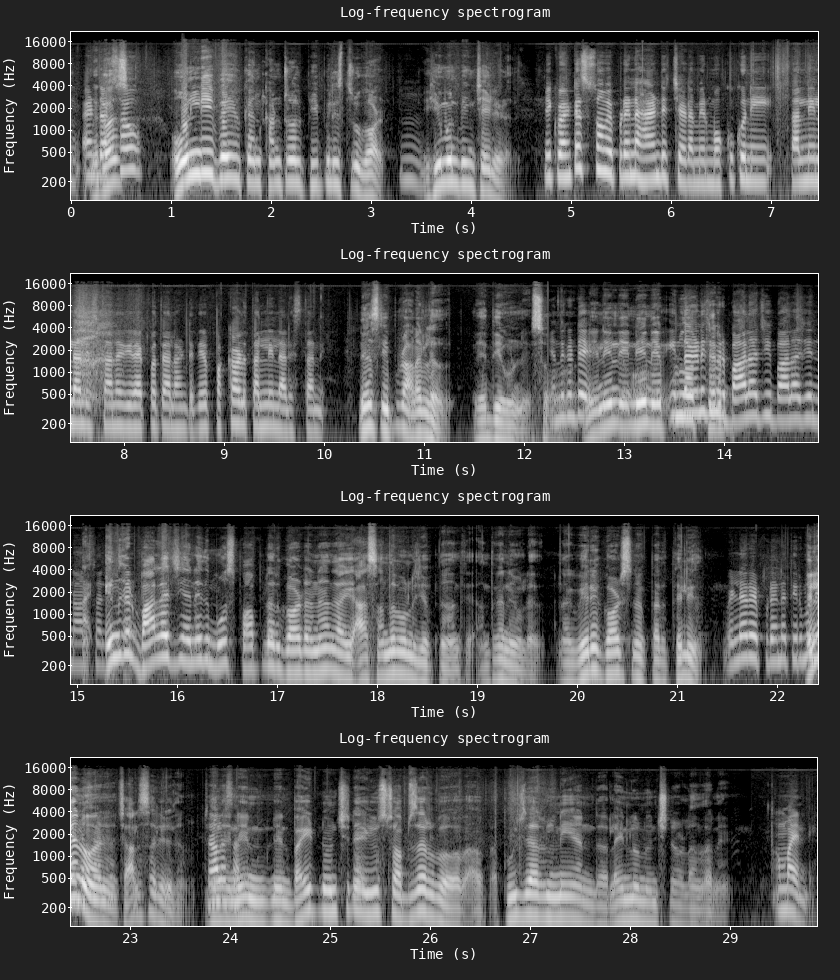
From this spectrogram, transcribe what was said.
Only way you can control people is through God human being చేయలేడు మీకు వెంకటేశ్వర స్వామి ఎప్పుడైనా hand ఇచ్చాడా? మీరు మొక్కుకుని తలనీలాలు ఇస్తానని లేకపోతే అలాంటిది పక్కాళ్ళు తలనీలాలు ఇస్తానని? నేను అసలు ఇప్పుడు అడగలేదు ఏ దేవుణ్ణి. సో ఎందుకంటే నేను బాలాజీ బాలాజీ ఎందుకంటే బాలాజీ అనేది మోస్ట్ పాపులర్ గాడ్ అనేది ఆ- సందర్భంలో చెప్తున్నాను అంతే. అంతగానే లేదు. నాకు వేరే గాడ్స్ నాకు పెద్ద తెలియదు వెళ్ళారా ఎప్పుడైనా తిరుమల వెళ్ళాను. చాలాసార్లు వెళ్ళాను. నేను- నేను బయట నుంచి యూస్ టు అబ్జర్వ్ పూజారుల్ని అండ్ లైన్లో నుంచిన వాళ్ళందరినీ. అమ్మాయిల్ని.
